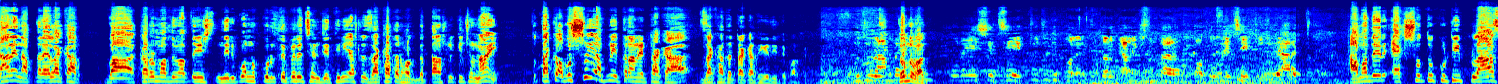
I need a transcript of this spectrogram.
জানেন আপনার এলাকার বা কারোর মাধ্যমে আপনি নিরূপণ করতে পেরেছেন যে তিনি আসলে জাকাতের হকদার তার আসলে কিছু নাই। তো তাকে অবশ্যই আপনি ত্রাণের টাকা জাকাতের টাকা থেকে দিতে পারবেন। ধন্যবাদ। আমাদের একশত কোটি প্লাস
